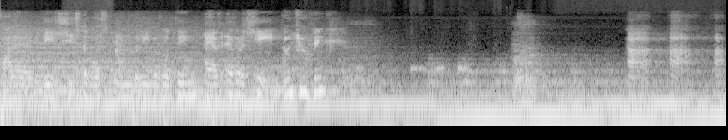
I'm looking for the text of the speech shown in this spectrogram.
Father, this is the most unbelievable thing I have ever seen, don't you think? Ah, ah, ah,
